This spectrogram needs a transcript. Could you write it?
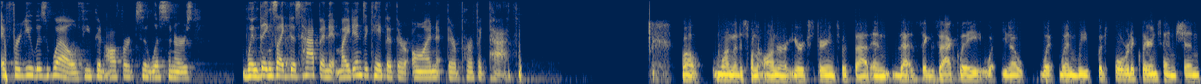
if for you as well, if you can offer to listeners when things like this happen, it might indicate that they're on their perfect path. Well, one, I just want to honor your experience with that, and that's exactly what you know. When we put forward a clear intention,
